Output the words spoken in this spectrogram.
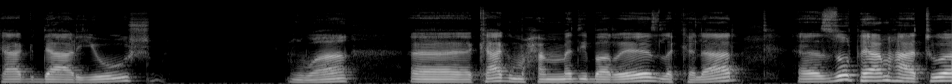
کاک داریوش و کاک محەممەدی بەڕێز لە کەلار زۆر پەیام هاتووە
